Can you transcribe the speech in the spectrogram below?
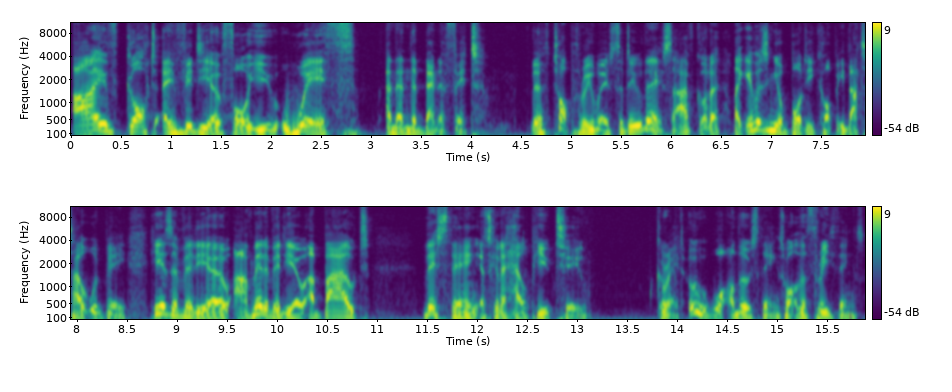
I've got a video for you with, and then the benefit. The top three ways to do this. I've got a like if it was in your body copy, that's how it would be. Here's a video. I've made a video about this thing. It's going to help you too. Great. Ooh, what are those things? What are the three things?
